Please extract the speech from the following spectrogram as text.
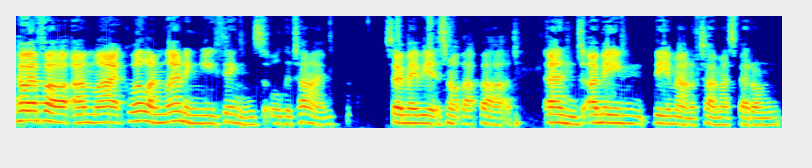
However, I'm like, well, I'm learning new things all the time, so maybe it's not that bad. And I mean, the amount of time I spend on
